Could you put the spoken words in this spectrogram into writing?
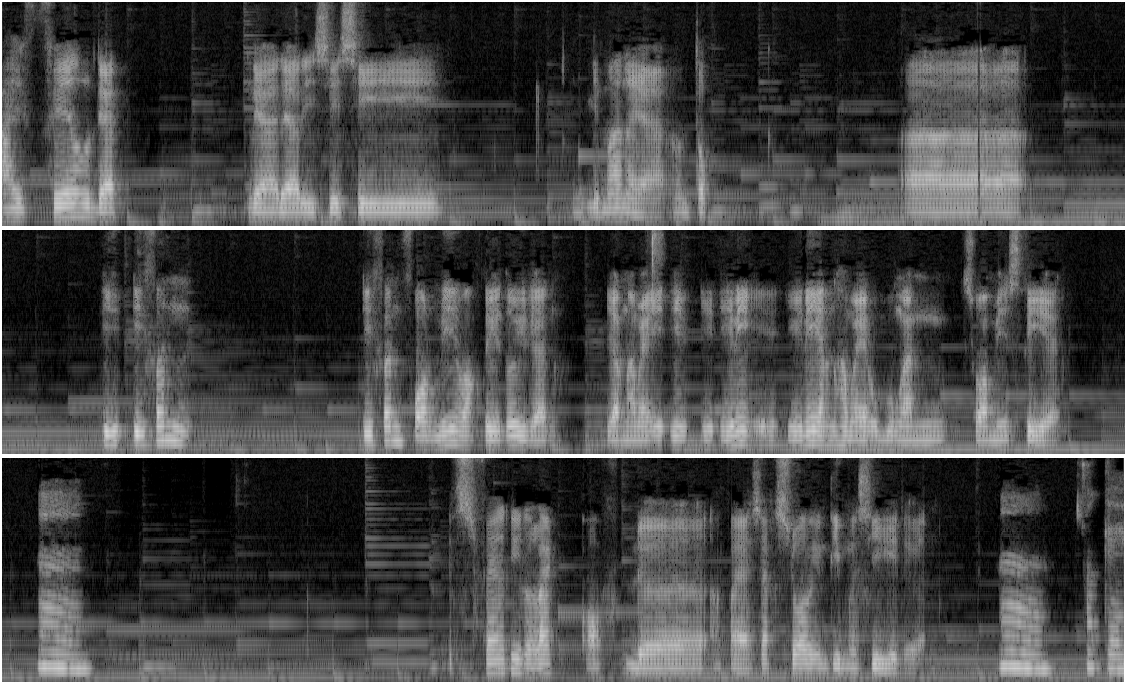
I feel that ya dari sisi gimana ya untuk uh, even even for me waktu itu kan yang namanya ini ini yang namanya hubungan suami istri ya Hmm. It's very lack of the apa ya sexual intimacy gitu kan. Hmm, oke. Okay.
